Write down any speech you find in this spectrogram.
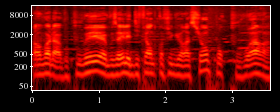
Alors voilà, vous pouvez, vous avez les différentes configurations pour pouvoir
